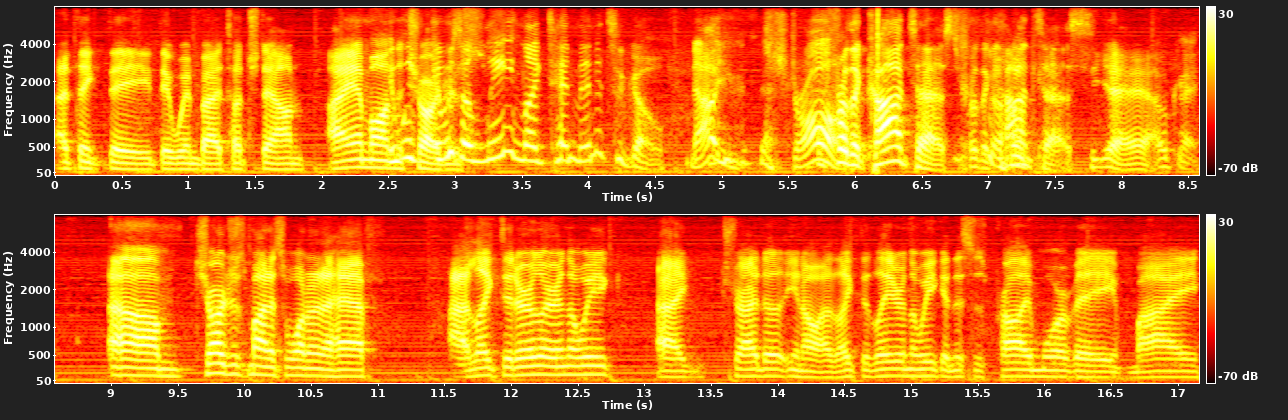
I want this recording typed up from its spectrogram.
I think they they win by a touchdown. I am on It the was, it was a lean like ten minutes ago. Now you strong for the contest. For the Okay. contest, yeah, yeah. okay. Um, Chargers minus one and a half. I liked it earlier in the week. I tried to, you know, I liked it later in the week, and this is probably more of a my.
